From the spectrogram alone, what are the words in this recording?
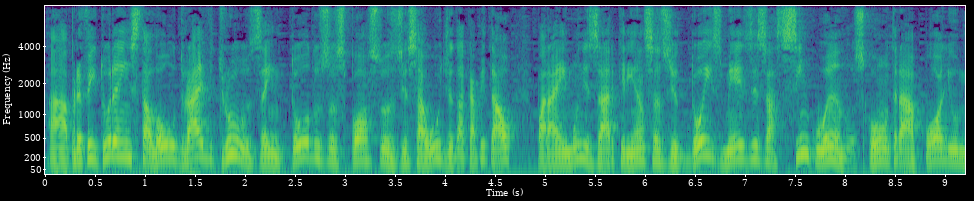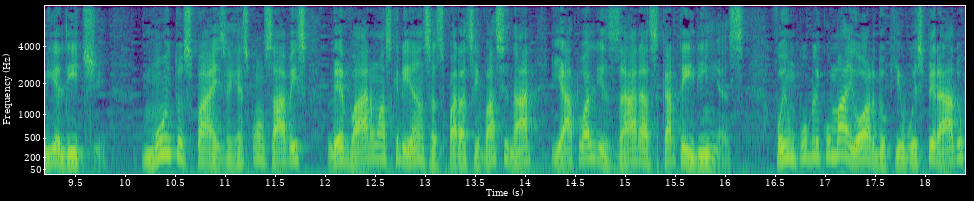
A prefeitura instalou drive-thrus em todos os postos de saúde da capital para imunizar crianças de dois meses a cinco anos contra a poliomielite muitos pais e responsáveis levaram as crianças para se vacinar e atualizar as carteirinhas. Foi um público maior do que o esperado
